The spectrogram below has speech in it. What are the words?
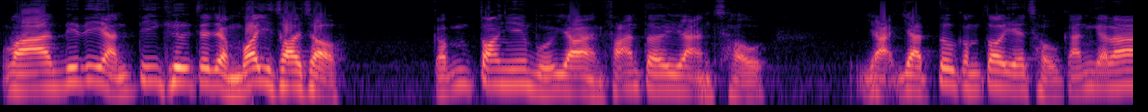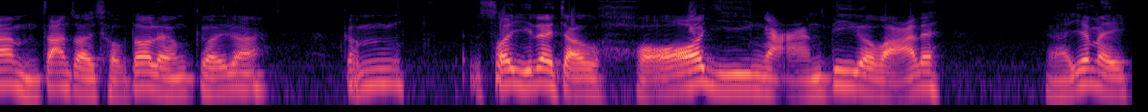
話呢啲人 DQ 咗就唔可以再做，咁當然會有人反對，有人嘈，日日都咁多嘢嘈緊㗎啦，唔爭再嘈多兩句啦。咁所以咧就可以硬啲嘅話咧，因為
